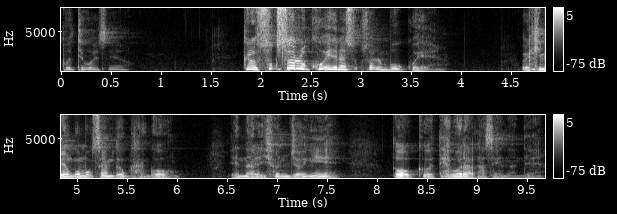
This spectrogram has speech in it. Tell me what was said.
버티고 있어요. 그리고 숙소를 구해야 되는 숙소를 못 구해요 우리 김영곤 목사님도 가고 옛날에 현정이 또 그 대보라 가서 했는데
